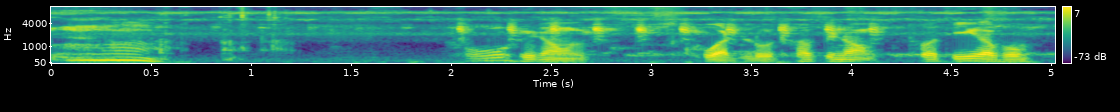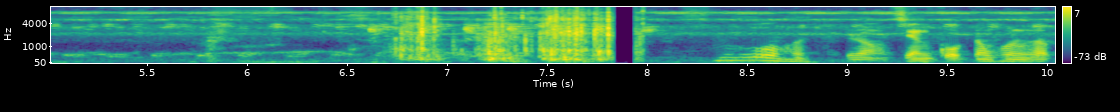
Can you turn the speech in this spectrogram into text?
อืมโอ้พี่น้อง ขวดหลุดครับพี่น้องโทษทีครับผมโอ้พี่น้องเสียงกบต้องพ่นครับ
